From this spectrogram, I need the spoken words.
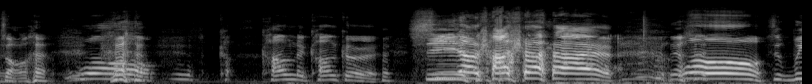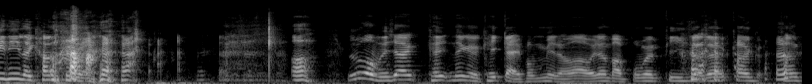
走。哇，Con the Conqueror，西西的 Conqueror，哇是 Winnie the Conqueror。啊！如果我们现在可以那个可以改封面的话，我想把封面 P 成那个 Con Con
